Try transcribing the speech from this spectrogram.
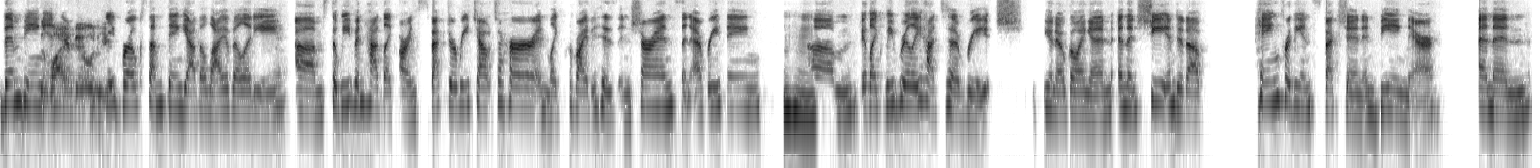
them being The in there liability. they broke something yeah the liability um so we even had like our inspector reach out to her and like provided his insurance and everything Mhm. um it like we really had to reach you know going in and then she ended up paying for the inspection and being there and then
